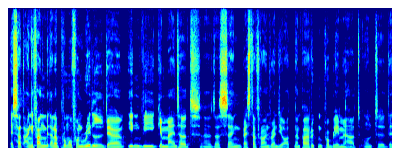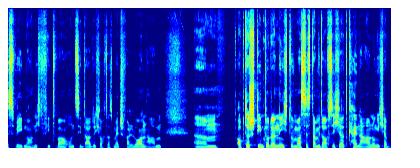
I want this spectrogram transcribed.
es hat angefangen mit einer Promo von Riddle, der irgendwie gemeint hat, äh, dass sein bester Freund Randy Orton ein paar Rückenprobleme hat und äh, deswegen auch nicht fit war und sie dadurch auch das Match verloren haben. Ähm, ob das stimmt oder nicht und was es damit auf sich hat, keine Ahnung. Ich habe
